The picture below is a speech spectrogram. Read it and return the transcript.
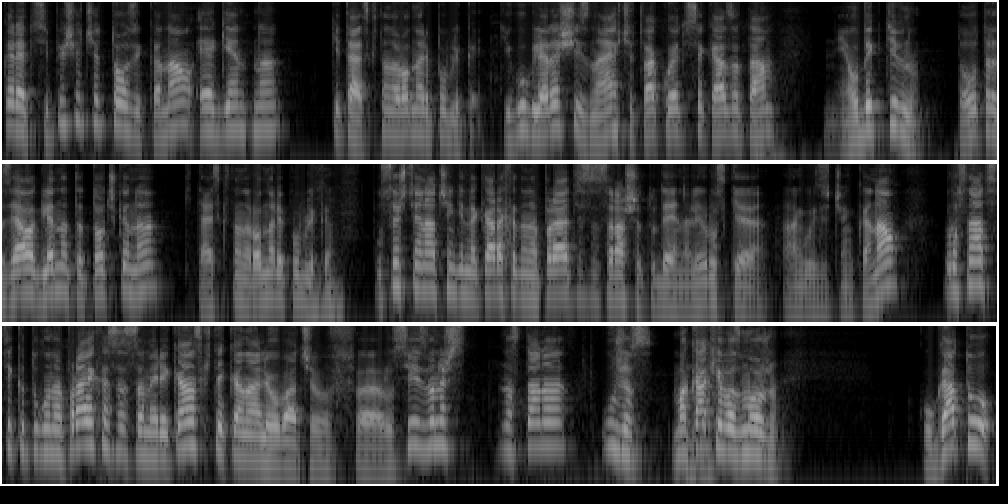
където си пише, че този канал е агент на Китайската народна република. Ти го гледаш и знаеш, че това, което се казва там, не е обективно. То отразява гледната точка на Китайската народна република. По същия начин ги накараха да направят и с Russia Today, нали, руския англоязичен канал. Руснаците, като го направиха с американските канали обаче в Русия, изведнъж настана ужас. Ма как е възможно? Когато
